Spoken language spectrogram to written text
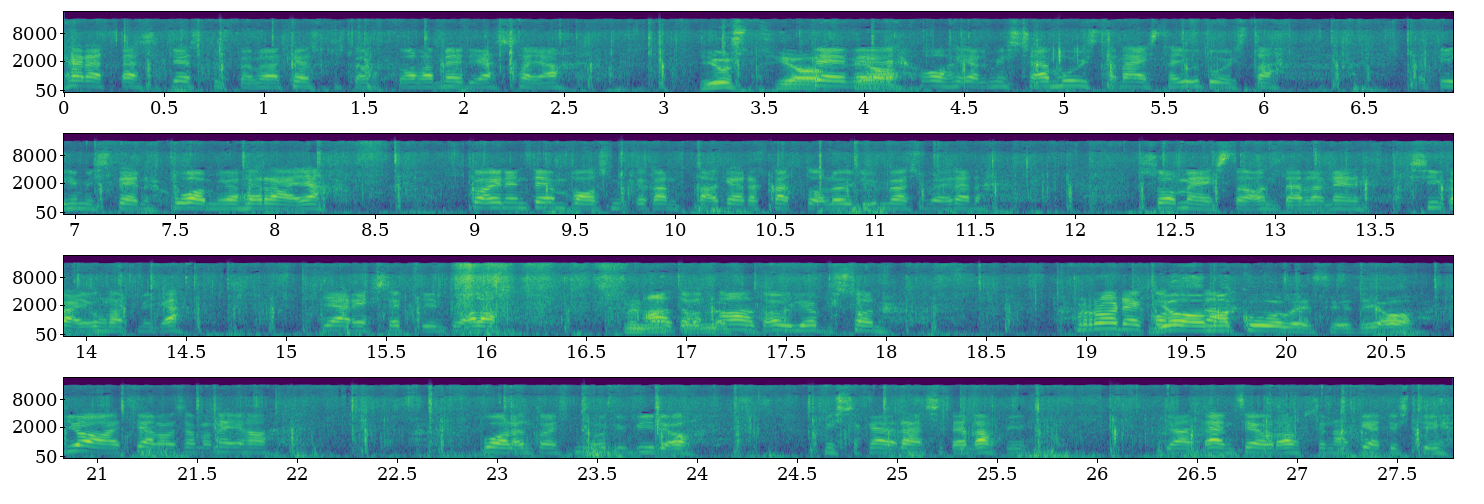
herättää se keskustelua ja keskustella tuolla mediassa ja Just, joo. joo. TV-ohjelmissa ja muista näistä jutuista, että ihmisten huomio herää ja toinen tempaus, mikä kannattaa käydä katsoa, löytyy myös meidän someista, on tällainen sikajuhlat, mikä järjestettiin tuolla Aalto. Aalto-yliopiston Prodekossa. Joo, mä kuulin siitä, joo. Joo, että siellä on semmonen ihan puolentoista minuutin video, missä käydään sitä läpi. Ja tämän seurauksena tietysti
